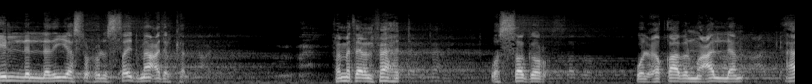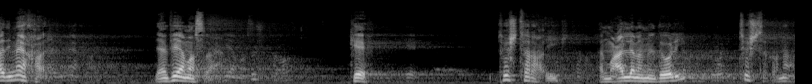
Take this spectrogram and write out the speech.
إلا الذي يصلح للصيد ما عدا الكلب. فمثلا الفهد والصقر والعقاب المعلم هذه ما يخالف. لأن فيها مصلحة. كيف؟ تشترى. إيه؟ المعلمة من ذولي تشترى نعم.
